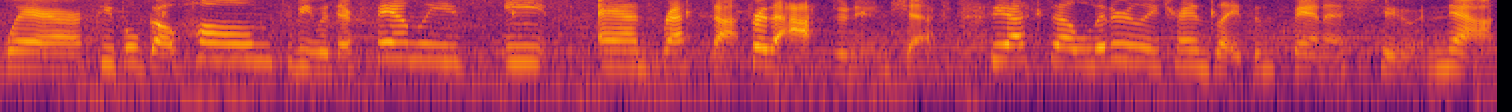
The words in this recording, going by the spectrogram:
where people go home to be with their families, eat, and rest up for the afternoon shift. Siesta literally translates in Spanish to nap.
